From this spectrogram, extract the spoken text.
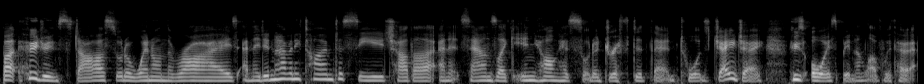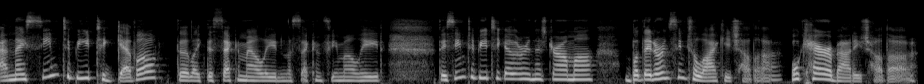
But Hoojun's star sort of went on the rise and they didn't have any time to see each other. And it sounds like In Hyung has sort of drifted then towards JJ who's always been in love with her. And they seem to be together the like the second male lead and the second female lead. They seem to be together in this drama, but they don't seem to like each other or care about each other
